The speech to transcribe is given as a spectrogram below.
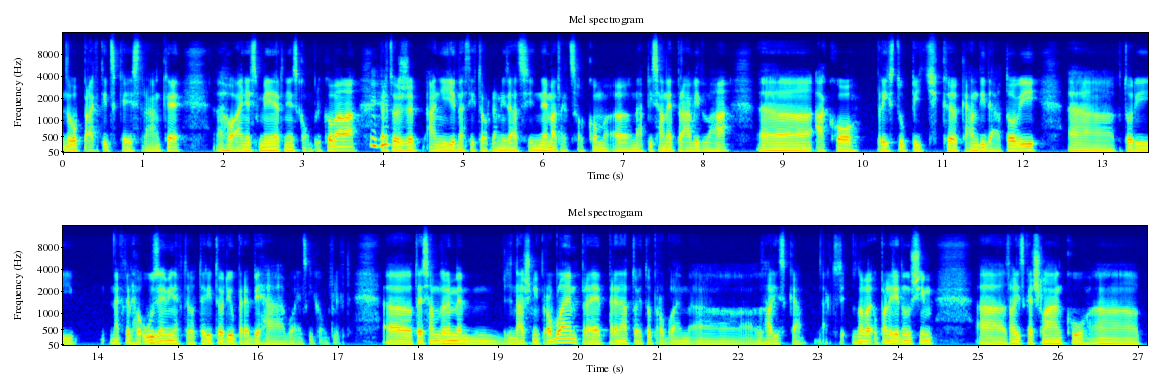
vo praktickej stránke ho aj nesmierne skomplikovala, mm-hmm. pretože ani jedna z týchto organizácií nemá tak celkom napísané pravidlá, ako pristúpiť k kandidátovi, ktorý na ktorého území, na ktorého teritoriu prebieha vojenský konflikt. Uh, to je samozrejme značný problém, pre, pre NATO je to problém uh, z hľadiska, ak to znova úplne zjednoduším, uh, z hľadiska článku 5,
